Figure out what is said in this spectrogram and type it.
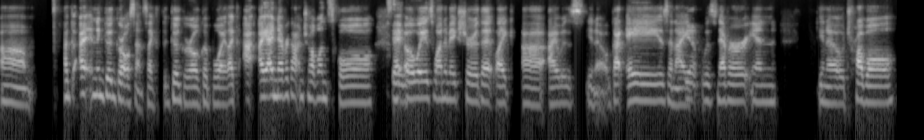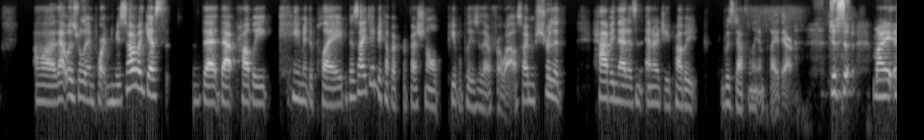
um in a good girl sense, like the good girl, good boy. Like I, I I never got in trouble in school. Same. I always want to make sure that like uh, I was, you know, got A's and I was never in, you know, trouble. Uh, that was really important to me. So I would guess that that probably came into play because I did become a professional people pleaser there for a while. So I'm sure that having that as an energy probably was definitely in play there. just my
